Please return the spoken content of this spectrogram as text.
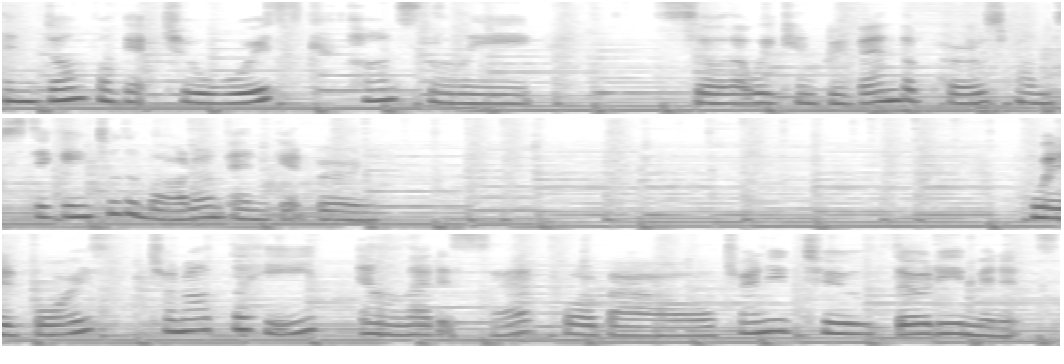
and don't forget to whisk constantly so that we can prevent the pearls from sticking to the bottom and get burned. When it boils, turn off the heat and let it set for about 20 to 30 minutes.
